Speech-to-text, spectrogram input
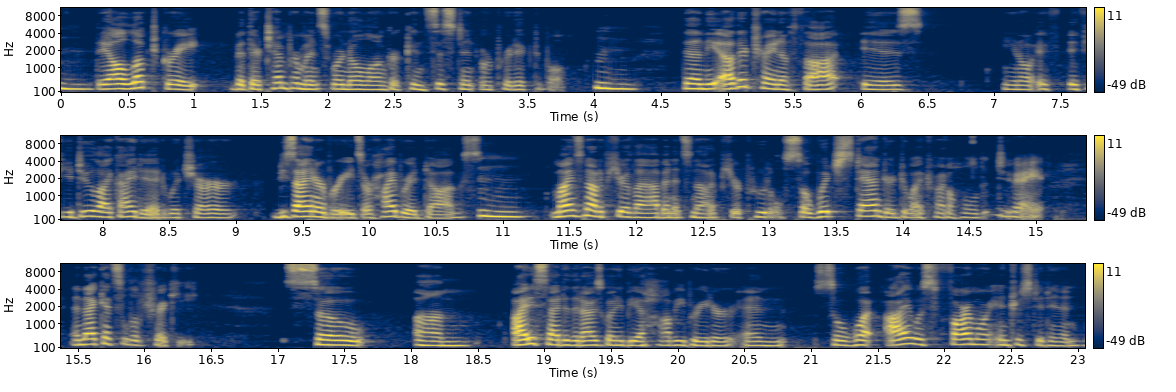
Mm-hmm. They all looked great, but their temperaments were no longer consistent or predictable. Mm-hmm. Then the other train of thought is, you know, if, if you do like I did, which are designer breeds or hybrid dogs, mm-hmm. mine's not a pure lab and it's not a pure poodle. So which standard do I try to hold it to? Right. And that gets a little tricky. So um, I decided that I was going to be a hobby breeder. And so what I was far more interested in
